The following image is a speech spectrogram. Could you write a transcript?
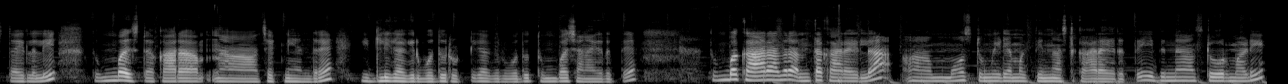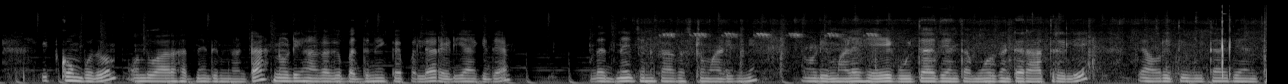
ಸ್ಟೈಲಲ್ಲಿ ತುಂಬ ಇಷ್ಟ ಖಾರ ಚಟ್ನಿ ಅಂದರೆ. ಇಡ್ಲಿಗಾಗಿರ್ಬೋದು, ರೊಟ್ಟಿಗಾಗಿರ್ಬೋದು ತುಂಬ ಚೆನ್ನಾಗಿರುತ್ತೆ. ತುಂಬ ಖಾರ ಅಂದರೆ ಅಂಥ ಖಾರ ಇಲ್ಲ. ಮೋಸ್ಟ್ ಮೀಡಿಯಮಾಗಿ ತಿನ್ನೋ ಅಷ್ಟು ಖಾರ ಇರುತ್ತೆ. ಇದನ್ನು ಸ್ಟೋರ್ ಮಾಡಿ ಇಟ್ಕೊಬೋದು. ಒಂದು ವಾರ ಹದಿನೈದು ದಿನ ಗಂಟ. ನೋಡಿ ಹಾಗಾಗಿ ಬದನೆಕಾಯಿ ಪಲ್ಯ ರೆಡಿಯಾಗಿದೆ ಒಂದು ಹದಿನೈದು ಜನಕ್ಕೆ ಆಗೋಷ್ಟು ಮಾಡಿದ್ದೀನಿ. ನೋಡಿ, ಮಳೆ ಹೇಗೆ ಉಯ್ತಾ ಇದೆ ಅಂತ ಮೂರು ಗಂಟೆ ರಾತ್ರಿಲಿ ಯಾವ ರೀತಿ ಉಯ್ತಾ ಇದೆ ಅಂತ.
